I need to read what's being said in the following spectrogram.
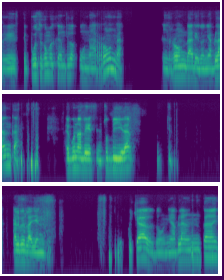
este, puse como ejemplo una ronda, el ronda de Doña Blanca. alguna vez en su vida, tal vez la hayan escuchado, Doña Blanca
